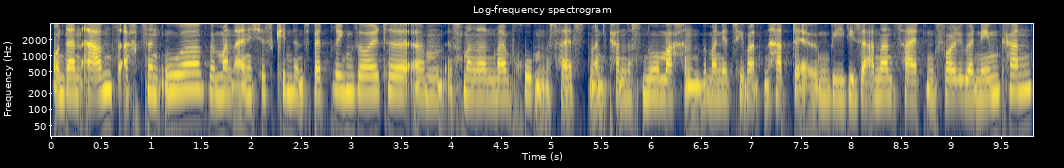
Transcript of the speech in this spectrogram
Und dann abends 18 Uhr, wenn man eigentlich das Kind ins Bett bringen sollte, ähm, ist man dann beim Proben. Das heißt, man kann das nur machen, wenn man jetzt jemanden hat, der irgendwie diese anderen Zeiten voll übernehmen kann.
